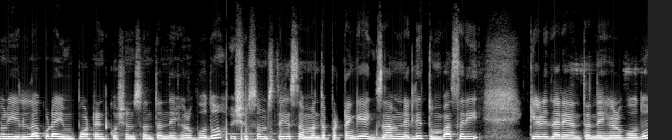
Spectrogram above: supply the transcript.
ನೋಡಿ, ಎಲ್ಲ ಕೂಡ ಇಂಪಾರ್ಟೆಂಟ್ ಕ್ವಶನ್ಸ್ ಅಂತಂದೇ ಹೇಳ್ಬೋದು. ವಿಶ್ವಸಂಸ್ಥೆಗೆ ಸಂಬಂಧಪಟ್ಟಂಗೆ ಎಕ್ಸಾಮ್ನಲ್ಲಿ ತುಂಬ ಸರಿ ಕೇಳಿದ್ದಾರೆ ಅಂತಂದೇ ಹೇಳ್ಬೋದು.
